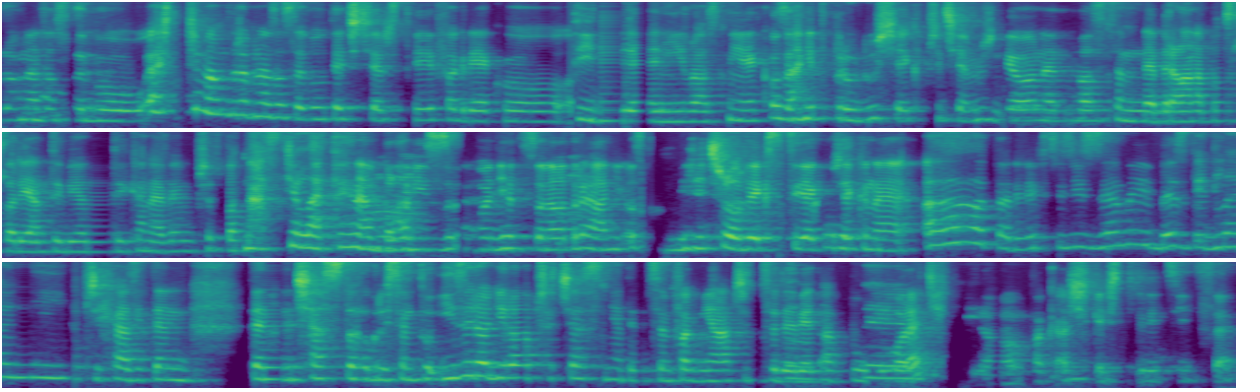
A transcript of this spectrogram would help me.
zrovna za sebou, ještě mám zrovna za sebou teď čerstvě fakt jako týdenní vlastně jako zánět průdušek, přičemž jo, ne, vlastně jsem nebrala naposledy antibiotika, nevím, před 15 lety na blavý zub nebo něco na odrhání ostatní, že člověk si jako řekne, a tady v cizí zemi, bez bydlení. Přichází ten, ten čas toho, kdy jsem tu Easy rodila předčasně, teď jsem fakt měla 39 a půl horečky, jo, pak až ke 40.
